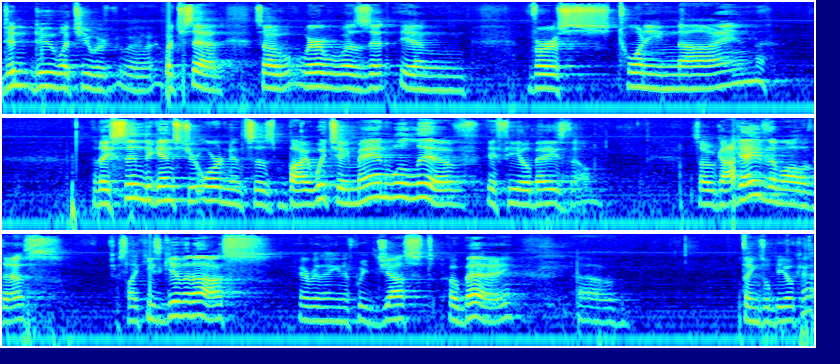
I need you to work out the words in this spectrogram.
didn't do what you were uh, what you said. So where was it in verse 29? They sinned against your ordinances by which a man will live if he obeys them. So God gave them all of this, just like He's given us everything. And if we just obey, uh, things will be okay.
